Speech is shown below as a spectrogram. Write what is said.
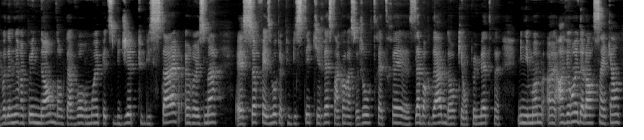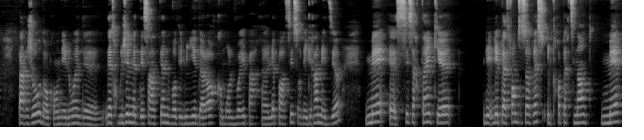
va devenir un peu une norme, donc d'avoir au moins un petit budget publicitaire. Heureusement, euh, sur Facebook, la publicité qui reste encore à ce jour très, très euh, abordable. Donc, on peut mettre minimum environ 1,50$ par jour. Donc, on est loin d'être obligé de mettre des centaines, voire des milliers de dollars comme on le voyait par le passé sur les grands médias. Mais c'est certain que les plateformes, c'est ça, restent ultra pertinentes, mais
